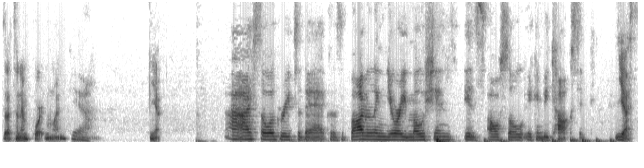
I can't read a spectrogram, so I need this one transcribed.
that's an important one. Yeah. Yeah. I so agree to that because bottling your emotions is also it can be toxic. Yes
